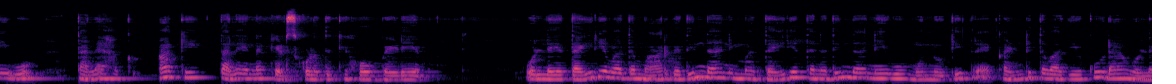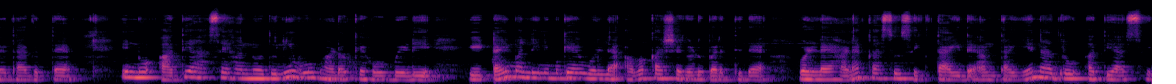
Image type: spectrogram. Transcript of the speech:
ನೀವು ತಲೆ ಹಾಕಿ ಹಾಕಿ ತಲೆಯನ್ನು ಕೆಡಿಸ್ಕೊಳ್ಳೋದಕ್ಕೆ ಹೋಗಬೇಡಿ. ಒಳ್ಳೆಯ ಧೈರ್ಯವಾದ ಮಾರ್ಗದಿಂದ, ನಿಮ್ಮ ಧೈರ್ಯತನದಿಂದ ನೀವು ಮುನ್ನುಗ್ಗಿದ್ರೆ ಖಂಡಿತವಾಗಿಯೂ ಕೂಡ ಒಳ್ಳೆಯದಾಗುತ್ತೆ. ಇನ್ನು ಅತಿ ಆಸೆ ಅನ್ನೋದು ನೀವು ಮಾಡೋಕ್ಕೆ ಹೋಗಬೇಡಿ. ಈ ಟೈಮಲ್ಲಿ ನಿಮಗೆ ಒಳ್ಳೆಯ ಅವಕಾಶಗಳು ಬರ್ತಿದೆ. ಒಳ್ಳೆಯ ಹಣಕಾಸು ಸಿಗ್ತಾ ಇದೆ ಅಂತ ಏನಾದರೂ ಅತಿ ಆಸೆ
